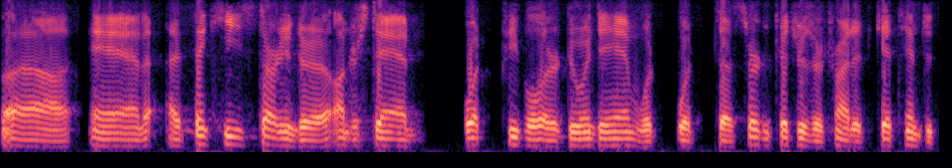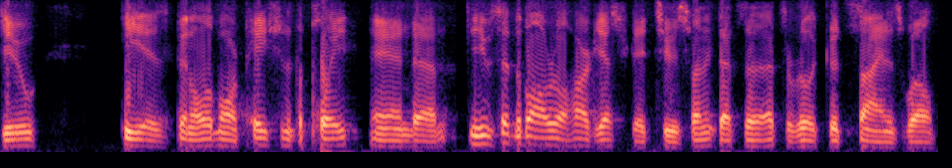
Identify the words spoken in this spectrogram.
uh, and I think he's starting to understand what people are doing to him, what what uh, certain pitchers are trying to get him to do. He has been a little more patient at the plate, and um, he was hitting the ball real hard yesterday too. So I think that's a that's a really good sign as well.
